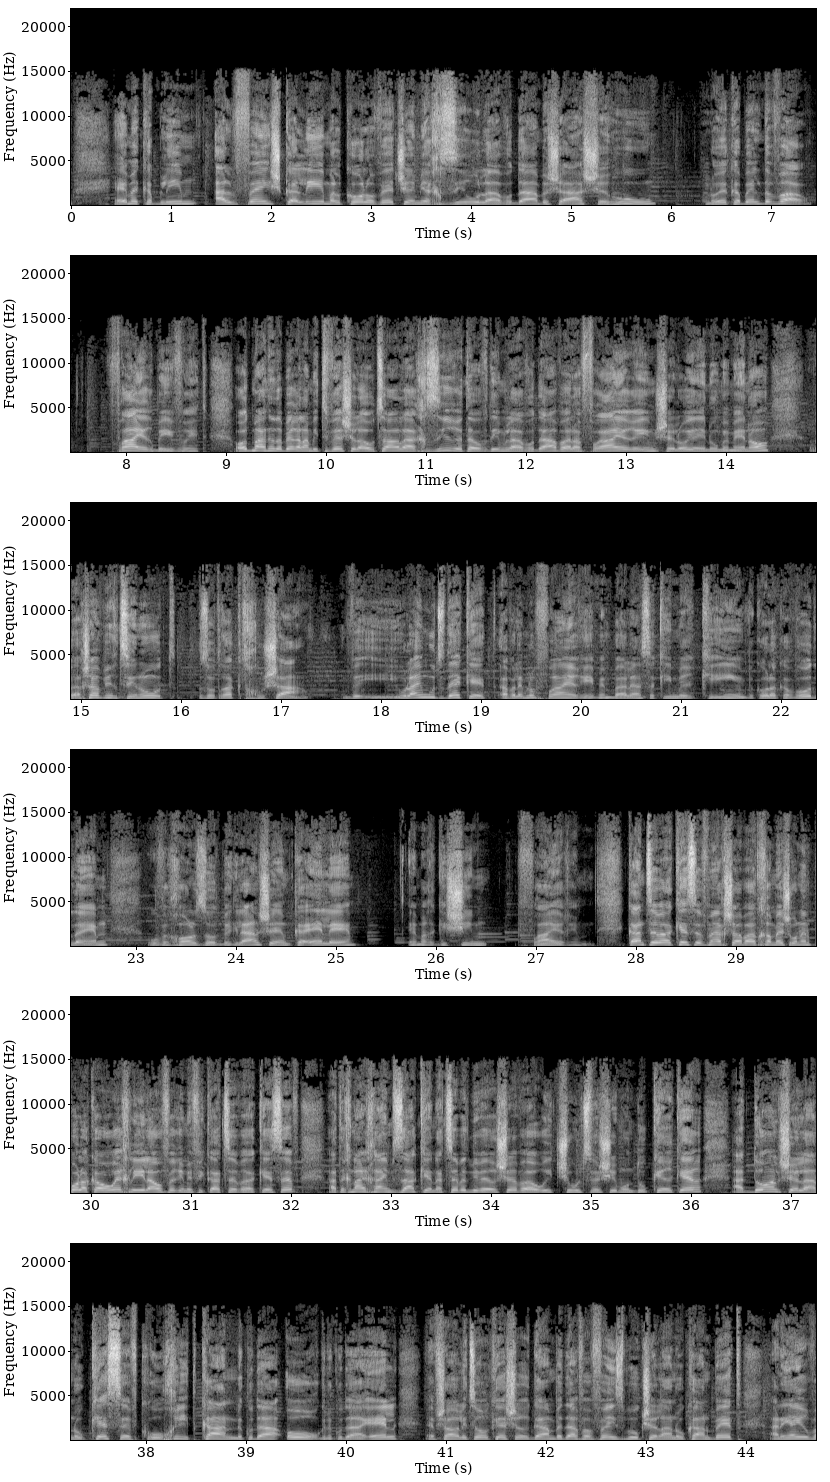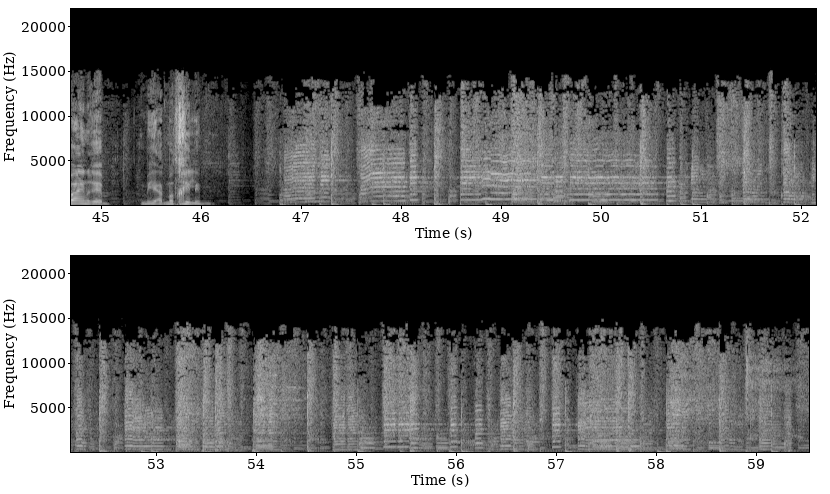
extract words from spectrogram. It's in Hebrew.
הם מקבלים אלפי שקלים על כל עובד שהם יחזירו לעבודה בשעה שהוא לא יקבל דבר. פראייר בעברית. עוד מעט נדבר על המתווה של האוצר להחזיר את העובדים לעבודה ועל הפראיירים שלא ייהנו ממנו. ועכשיו ברצינות, זאת רק תחושה. והיא אולי מוצדקת, אבל הם לא פראיירים, הם בעלי עסקים ערכיים, וכל הכבוד להם, ובכל זאת, בגלל שהם כאלה, הם מרגישים פראיירים. כאן צבע הכסף, מעכשיו עד חמש, רונן פולק העורך, לילה עופר עם מפיקת צבע הכסף. הטכנאי חיים זקן, הצוות בבאר שבע, אורית שולץ ושמעון דוקרקר. הדואל שלנו, כסף כרוכית כאן.org.il. אפשר ליצור קשר גם בדף הפייסבוק שלנו, כאן ב'. אני יאיר ויינרב. מיד מתחילים.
